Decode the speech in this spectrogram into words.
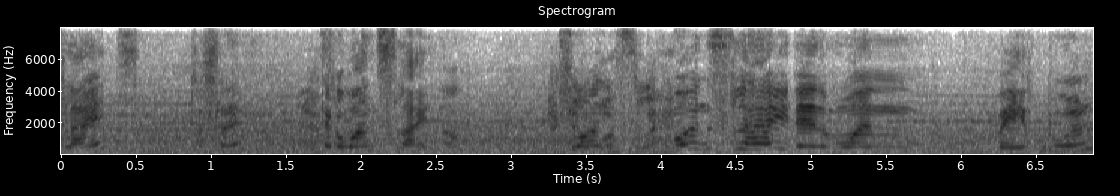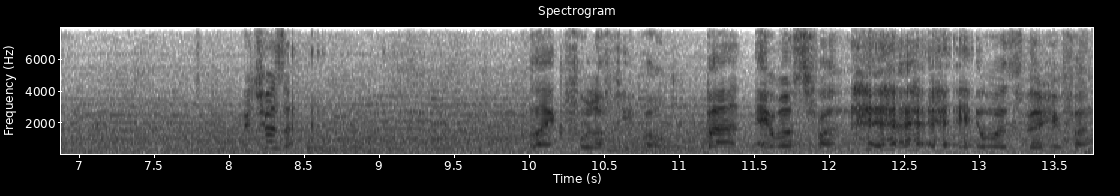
slides, two slides? Yes. Like one slide, no? Actually, one, slide. One slide and one wave pool, which was like full of people, but it was fun. it was very fun.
